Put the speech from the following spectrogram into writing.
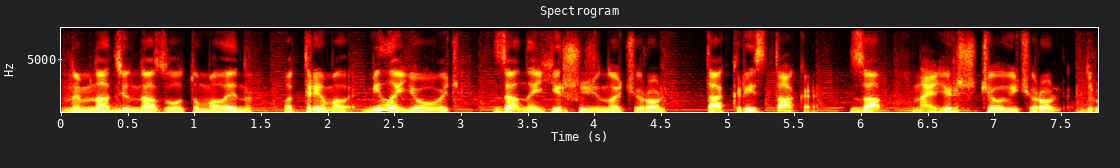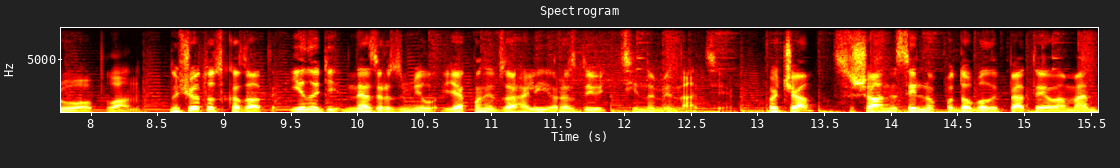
номінацію на золоту малину отримали Міла Йовович за найгіршу жіночу роль та Кріс Такер за найгіршу чоловічу роль другого плану. Ну що тут сказати, іноді не зрозуміло, як вони взагалі роздають ці номінації. Хоча США не сильно вподобали п'ятий елемент,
